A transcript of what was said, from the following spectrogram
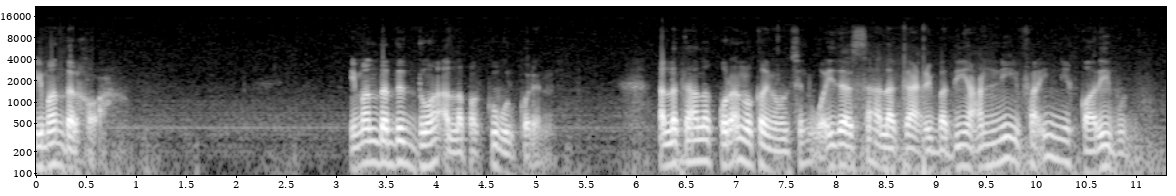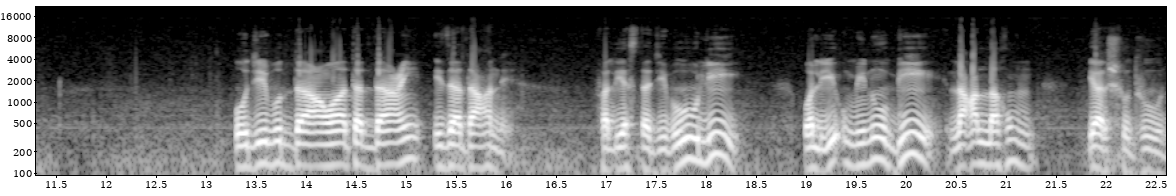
ইমানদার হওয়া। ইমানদারদের দোয়া আল্লাহ পাক কবুল করেন। আল্লাহ তাআলা কোরআন কারিমে বলছেন, ওয়াইদা সালাকা কারিবুন। ইজা দাআনে, ফালিয়াস্তাজিবু লি ওয়ালিউমিনু বি লাআল্লাহুম ইয়ারশুদুন।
